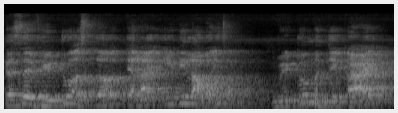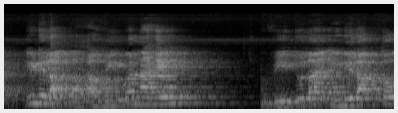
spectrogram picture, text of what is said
त्याचं व्ही टू असतं त्याला ईडी लावायचा. व्ही टू म्हणजे काय? ईडी लागतं. हा व्ही वन आहे. व्ही टू ला ईडी लागतो.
